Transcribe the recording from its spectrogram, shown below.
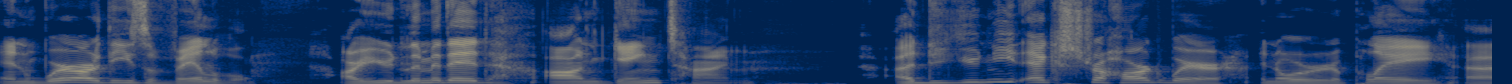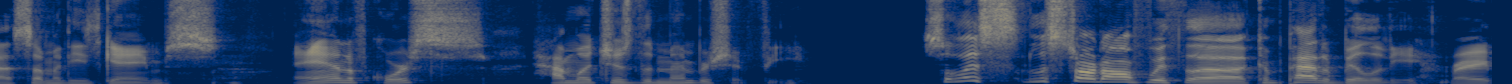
And where are these available? Are you limited on game time? Uh, do you need extra hardware in order to play uh, some of these games? And of course, how much is the membership fee? So let's let's start off with uh, compatibility, right?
